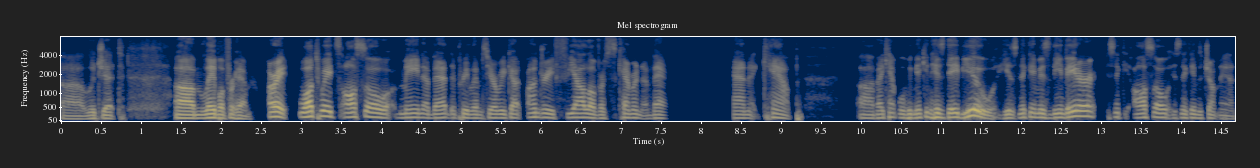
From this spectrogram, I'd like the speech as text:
uh, legit um, label for him. All right, welterweights also main event the prelims here. We got Andre Fialho versus Cameron Van, Camp. Uh, Van Camp will be making his debut. His nickname is the Invader. His nick- also his nickname is Jumpman.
